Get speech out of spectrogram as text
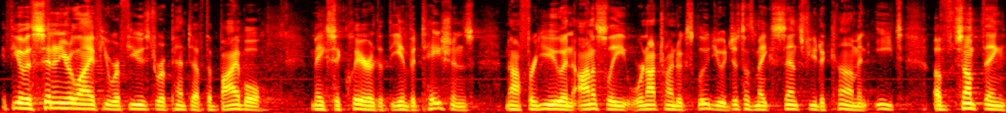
If you have a sin in your life you refuse to repent of, the Bible makes it clear that the invitation's not for you. And honestly, we're not trying to exclude you. It just doesn't make sense for you to come and eat of something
